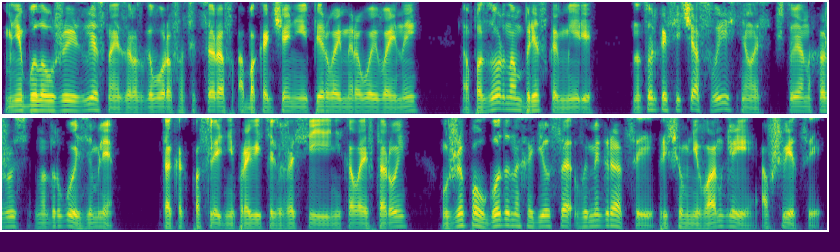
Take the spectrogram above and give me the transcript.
Мне было уже известно из разговоров офицеров об окончании Первой мировой войны, о позорном Брестском мире, но только сейчас выяснилось, что я нахожусь на другой земле, так как последний правитель России Николай II уже полгода находился в эмиграции, причем не в Англии, а в Швеции.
